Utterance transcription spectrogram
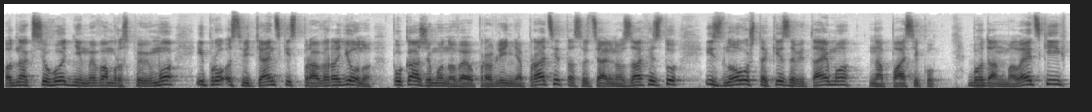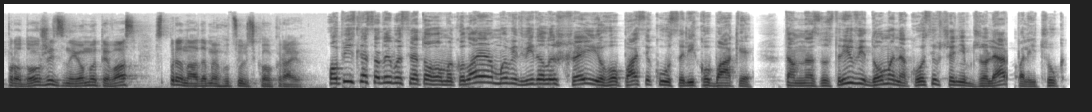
Однак сьогодні ми вам розповімо і про освітянські справи району, покажемо нове управління праці та соціального захисту і знову ж таки завітаємо на пасіку. Богдан Малецький продовжить знайомити вас з принадами гуцульського краю. Опісля садиби Святого Миколая ми відвідали ще й його пасіку у селі Кобаки. Там нас зустрів відомий на Косівщині бджоляр Палійчук.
